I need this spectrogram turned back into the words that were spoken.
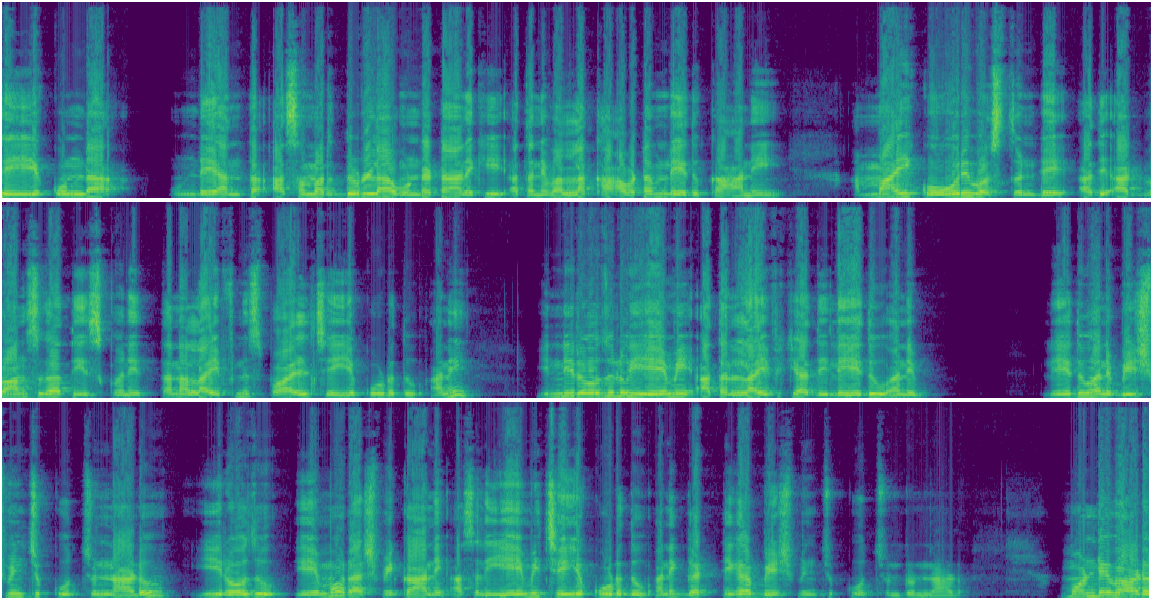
చేయకుండా ఉండే అంత అసమర్థుల్లా ఉండటానికి అతని వల్ల కావటం లేదు కానీ అమ్మాయి కోరి వస్తుంటే అది అడ్వాన్స్గా తీసుకుని తన లైఫ్ని స్పాయిల్ చేయకూడదు అని ఇన్ని రోజులు ఏమి అతని లైఫ్కి అది లేదు అని లేదు అని భీష్మించు కూర్చున్నాడు. ఈరోజు ఏమో రష్మికాని అసలు ఏమీ చేయకూడదు అని గట్టిగా భీష్మించు కూర్చుంటున్నాడు. మొండివాడు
